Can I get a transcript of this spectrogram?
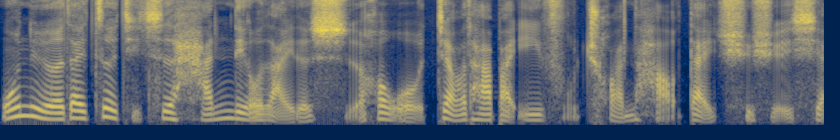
我女儿在这几次寒流来的时候，我叫她把衣服穿好带去学校，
